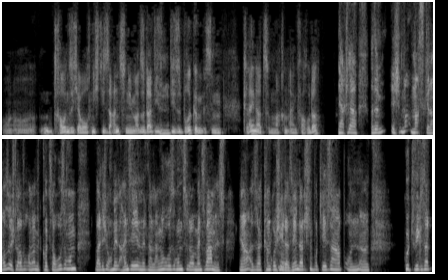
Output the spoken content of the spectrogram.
äh, trauen sich aber auch nicht, diese anzunehmen. Also da die, mhm. diese Brücke ein bisschen kleiner zu machen einfach, oder? Ja klar, also ich mach's genauso. Ich laufe auch immer mit kurzer Hose rum, weil ich auch nicht einsehe, mit einer langen Hose rumzulaufen, wenn es warm ist. Ja, also das kann ruhig ja. jeder sehen, dass ich eine Prothese habe. Und äh, gut, wie gesagt,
